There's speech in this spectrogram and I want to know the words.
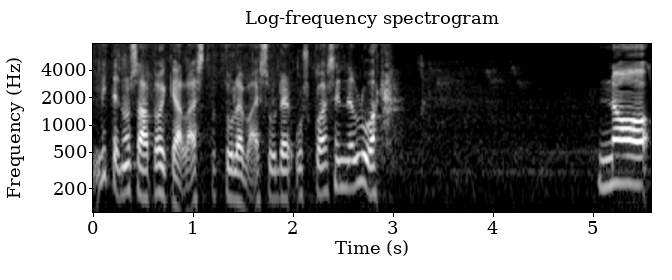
miten osaat oikeanlaista tulevaisuuden uskoa sinne luoda? No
